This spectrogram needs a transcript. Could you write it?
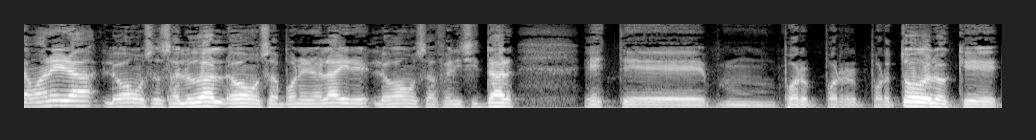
esta manera, lo vamos a saludar, lo vamos a poner al aire, lo vamos a felicitar este mm, por, por, por todo lo que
